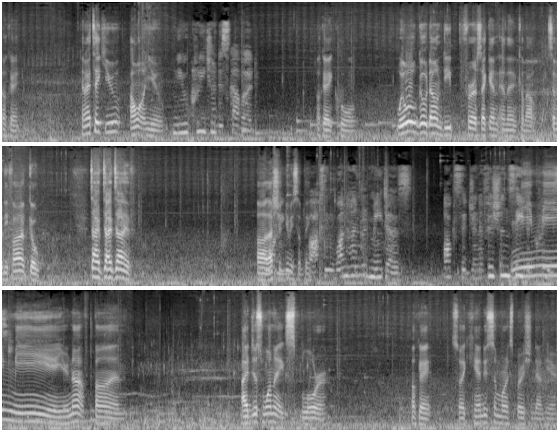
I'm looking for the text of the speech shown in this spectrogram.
Okay. Can I take you? I want you. New creature discovered. Okay, cool. We will go down deep for a second and then come out. 75, go. Dive, dive, dive. Uh, that should give me something. Passing 100 meters. Oxygen efficiency Me, me, decreased. me. You're not fun. I just want to explore. Okay, so I can do some more exploration down here.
